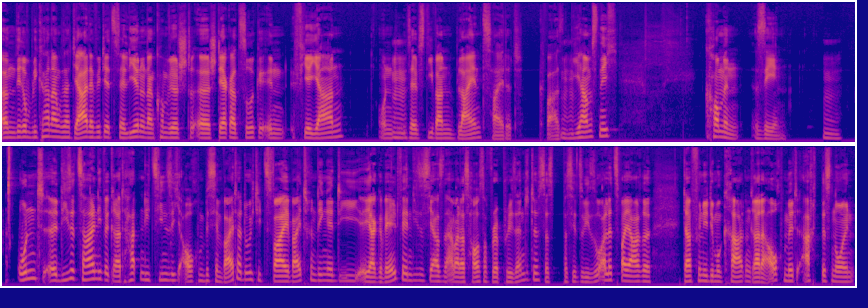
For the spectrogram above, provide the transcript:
Ähm, die Republikaner haben gesagt, ja, der wird jetzt verlieren und dann kommen wir st äh, stärker zurück in vier Jahren. Und mhm. selbst die waren blindsided quasi. Mhm. Die haben es nicht kommen sehen. Mhm. Und äh, diese Zahlen, die wir gerade hatten, die ziehen sich auch ein bisschen weiter durch. Die zwei weiteren Dinge, die äh, ja gewählt werden dieses Jahr, sind einmal das House of Representatives. Das passiert sowieso alle zwei Jahre. Da führen die Demokraten gerade auch mit acht bis neun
